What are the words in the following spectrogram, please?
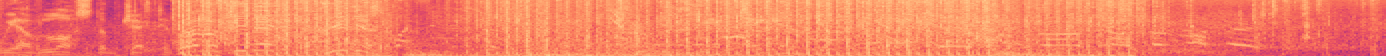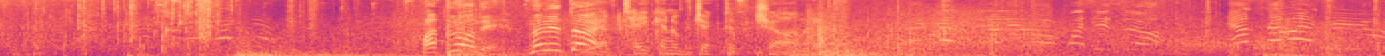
We have lost objective. Вражеский медик. Видишь? Патроны. We Налетай. have taken objective Charlie. позицию! Не отдавайте ее!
